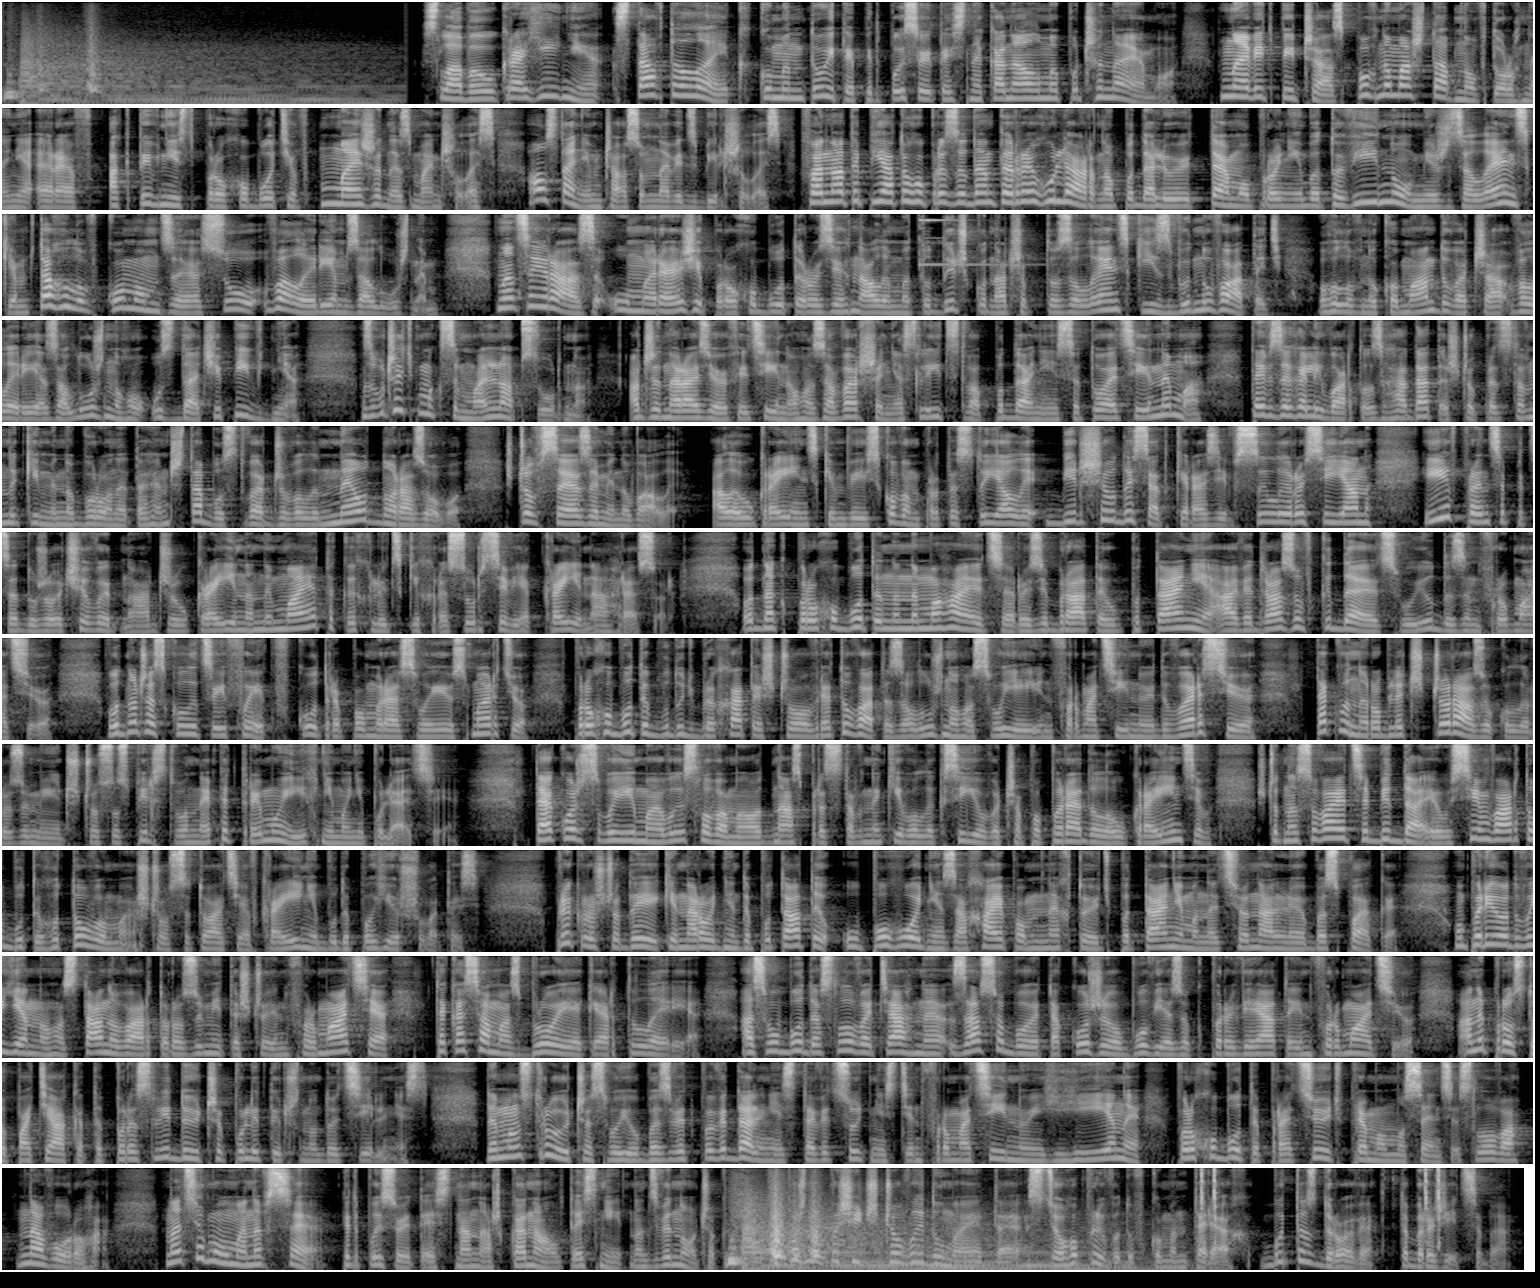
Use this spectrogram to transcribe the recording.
you Слава Україні! Ставте лайк, коментуйте, підписуйтесь на канал. Ми починаємо. Навіть під час повномасштабного вторгнення РФ активність прохоботів майже не зменшилась, а останнім часом навіть збільшилась. Фанати п'ятого президента регулярно подалюють тему про нібито війну між Зеленським та головкомом ЗСУ Валерієм Залужним. На цей раз у мережі порохоботи розігнали методичку, начебто Зеленський звинуватить головнокомандувача Валерія Залужного у здачі півдня. Звучить максимально абсурдно. Адже наразі офіційного завершення слідства по даній ситуації нема. Та й взагалі варто згадати, що представники Міноборони та Генштабу стверджували неодноразово, що все замінували. Але українським військовим протистояли більше у десятки разів сили росіян, і в принципі це дуже очевидно, адже Україна не має таких людських ресурсів, як країна-агресор. Однак порохоботи не намагаються розібрати у питанні, а відразу вкидають свою дезінформацію. Водночас, коли цей фейк вкотре помре своєю смертю, порохоботи будуть брехати, що врятувати залужного своєю інформаційною диверсією. Так вони роблять щоразу, коли розуміють, що суспільство не підтримує їхні маніпуляції. Також своїми висловами одна з представників Олексійовича попередила українців, що насувається біда, і усім варто бути готовими, що ситуація в країні буде погіршуватись. Прикро, що деякі народні депутати у погодні за хайпом нехтують питаннями національної безпеки. У період воєнного стану варто розуміти, що інформація така сама зброя, як і артилерія. А свобода слова тягне за собою також і обов'язок перевіряти інформацію, а не просто потякати, переслідуючи політичну доцільність, демонструючи свою безвідповідальність та відсутність інформаційної гігієни, порохоботи працюють в прямому сенсі слова на ворога. На цьому у мене все. Підписуйтесь на наш канал, тисніть на дзвіночок. Також напишіть, що ви думаєте з цього приводу в коментарях. Будьте здорові та бережіть себе.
